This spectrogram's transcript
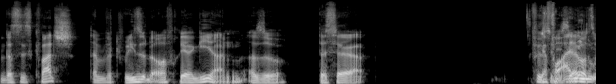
und das ist Quatsch, dann wird Rezo darauf reagieren. Also, das ist ja. Ja, vor allen Dingen,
